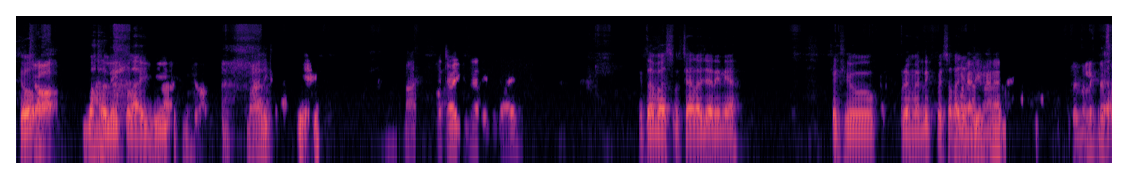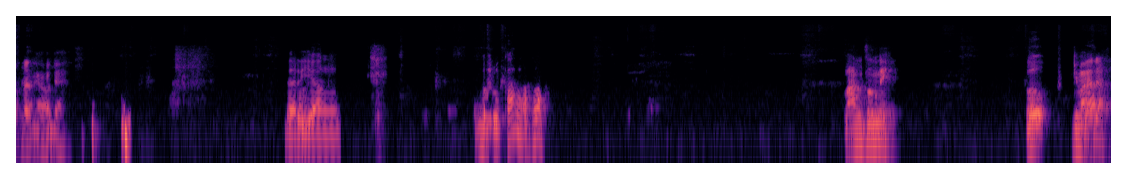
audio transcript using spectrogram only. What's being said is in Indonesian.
Yuk, Yo, balik lagi. Balik lagi ya. Nah, oh, coy kita hari ini coy. Kita bahas UCL aja hari ini ya. Review Premier League besok Mau aja dari mana? Premier League besok dah. Ya udah. Dari yang baru kalah lah. Langsung nih. Lo Gimana Ya. dah?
